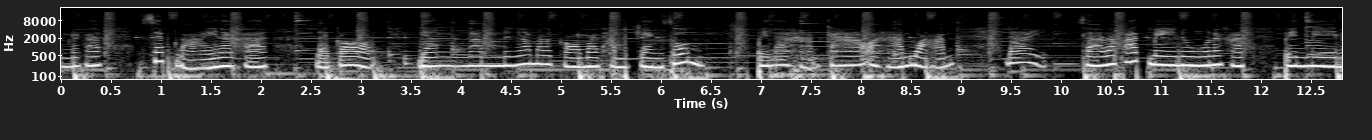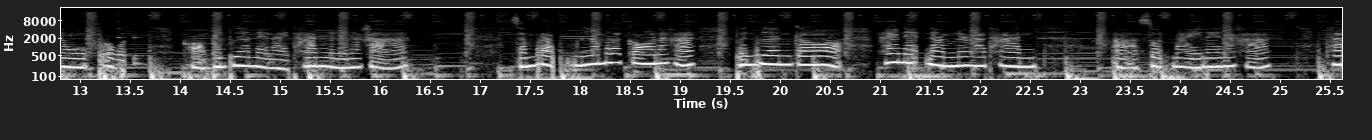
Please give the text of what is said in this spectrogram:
ำนะคะแซ่บหลายนะคะ และก็ยังนำเนื้อมะละกอมาทำแกงส้ม เป็นอาหารข้าว อาหารหวาน ได้สารพัดเมนูนะคะ เป็นเมนูโปรดของเพื่อนๆหลาย ๆ ท่านเลยนะคะสำหรับเนื้อมะละกอนะคะ เพื่อนๆก็ให้แนะนำนะคะทานาสดใหม่เลยนะคะ ถ้า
